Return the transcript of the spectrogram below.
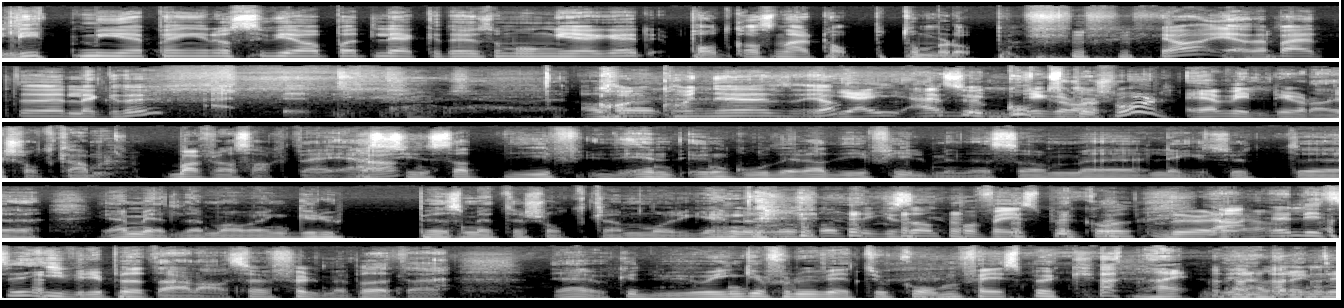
Litt mye penger å svi av på et leketøy som ung jeger. Podkasten er topp. Tommel opp. Ja, er det bare et eh, leketøy? Kan, kan jeg, ja, jeg er altså, godt glad, spørsmål. Jeg er veldig glad i shotcam, bare for å ha sagt det. Jeg Ja. synes at de, en, en god del av de filmene som uh, legges ut uh, Jeg er medlem av en gruppe som heter Shotcam Norge, eller noe sånt, ikke sant, på Facebook. Og, det, ja, ja. jeg er litt så ivrig på dette her, da, så følg med på dette. Det er jo ikke du Inge, for du vet jo ikke om Facebook. Nei, din,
